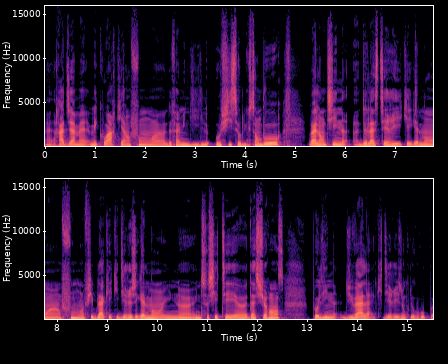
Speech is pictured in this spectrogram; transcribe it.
Raja Mekwar, qui a un fonds de Family Office au Luxembourg. Valentine de l'Astérie, qui est également un fonds FIBLAC et qui dirige également une, une société d'assurance. Pauline Duval, qui dirige donc le groupe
